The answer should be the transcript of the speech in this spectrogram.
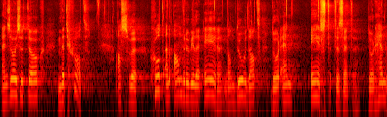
En zo is het ook met God. Als we God en anderen willen eren, dan doen we dat door hen eerst te zetten, door hen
